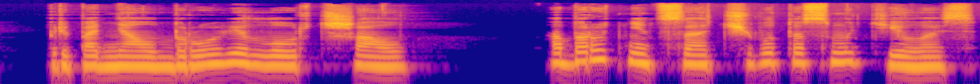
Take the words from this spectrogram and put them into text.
— приподнял брови лорд Шал. Оборотница от чего-то смутилась.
